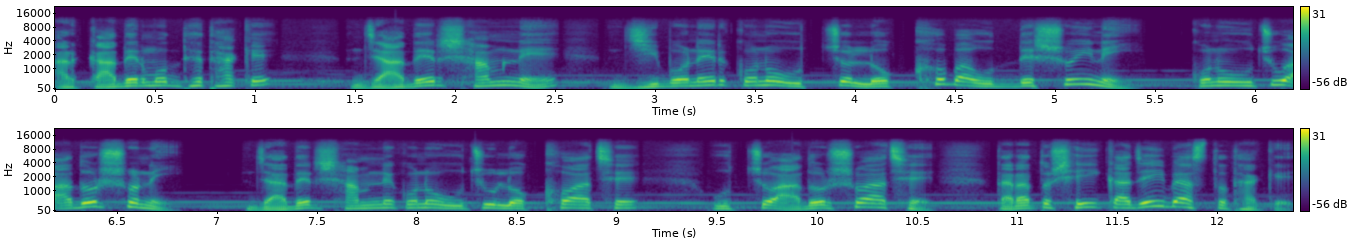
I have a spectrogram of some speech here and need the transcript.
আর কাদের মধ্যে থাকে? যাদের সামনে জীবনের কোনো উচ্চ লক্ষ্য বা উদ্দেশ্যই নেই, কোনো উঁচু আদর্শ নেই। যাদের সামনে কোনো উঁচু লক্ষ্য আছে, উচ্চ আদর্শ আছে, তারা তো সেই কাজেই ব্যস্ত থাকে।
